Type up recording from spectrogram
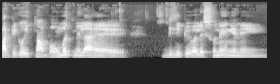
पार्टी को इतना बहुमत मिला है जे वाले सुनेंगे नाही।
